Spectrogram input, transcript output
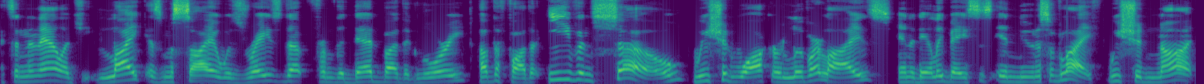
it's an analogy, like as Messiah was raised up from the dead by the glory of the Father, even so we should walk or live our lives in a daily basis in newness of life. We should not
